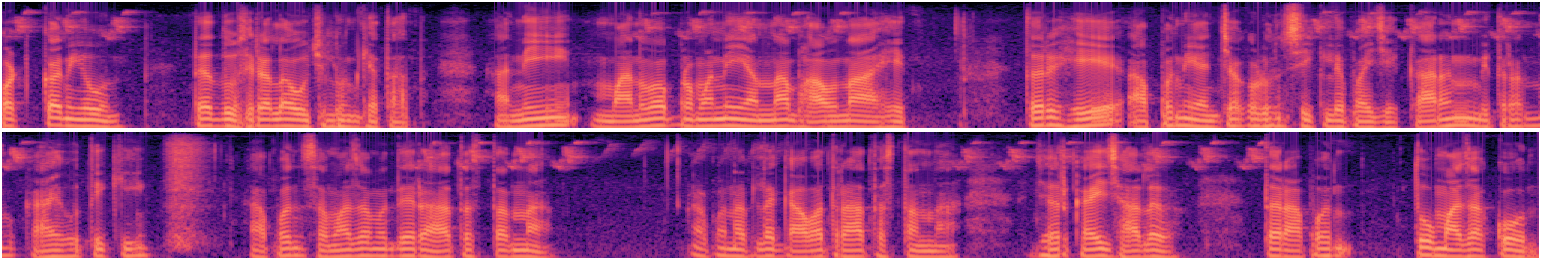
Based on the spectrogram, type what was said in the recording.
पटकन येऊन त्या दुसऱ्याला उचलून घेतात. आणि मानवाप्रमाणे यांना भावना आहेत. तर हे आपण यांच्याकडून शिकले पाहिजे. कारण मित्रांनो काय होते की आपण समाजामध्ये राहत असताना आपण आपल्या गावात राहत असताना जर काही झालं तर आपण तो माझा कोण?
